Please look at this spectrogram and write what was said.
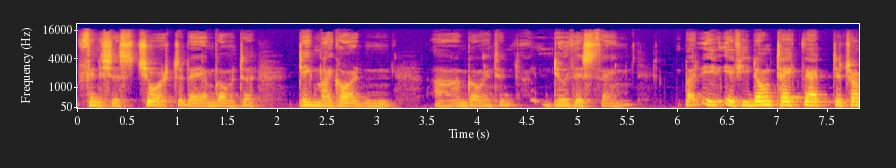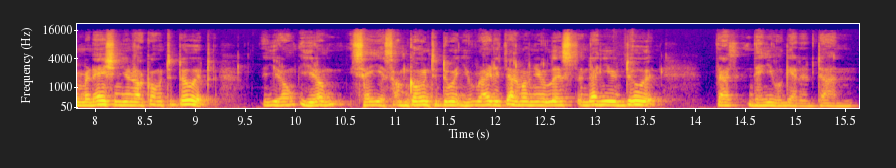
finish this chore today, I'm going to dig my garden, uh, I'm going to do this thing. But if you don't take that determination, you're not going to do it. You don't you don't say yes, I'm going to do it. You write it down on your list, and then you do it. Then you will get it done.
